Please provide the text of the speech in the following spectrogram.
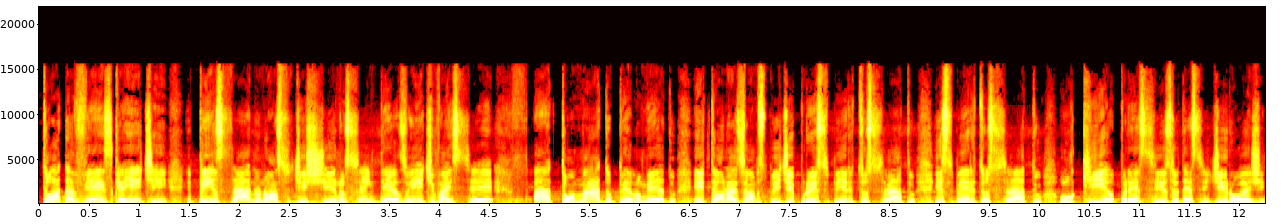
Toda vez que a gente pensar no nosso destino sem Deus, a gente vai ser ah, tomado pelo medo. Então nós vamos pedir para o Espírito Santo: Espírito Santo, o que eu preciso decidir hoje?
